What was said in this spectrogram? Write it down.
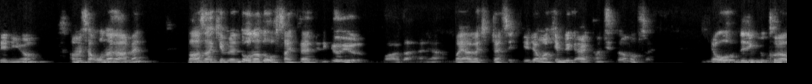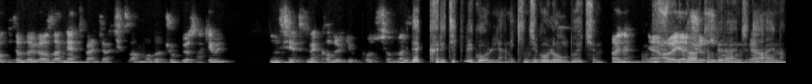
deniyor. Ama mesela ona rağmen bazı hakemlerin de ona da offside verdiğini görüyorum bu arada. Yani bayağı rakipten sekip geliyor ama hakem diyor ki ayaktan çıktı ama offside. Ya o dediğim gibi kural kitabında biraz daha net bence açıklanmalı. Çok biraz hakemin inisiyatifine kalıyor gibi pozisyonlar. Bir de kritik bir gol yani ikinci gol olduğu için. Aynen. Yani arayı Stuttgart'ın açıyorsun direnci de orada. aynen.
